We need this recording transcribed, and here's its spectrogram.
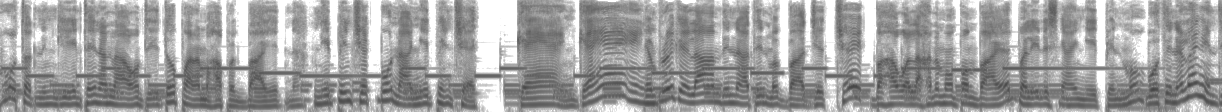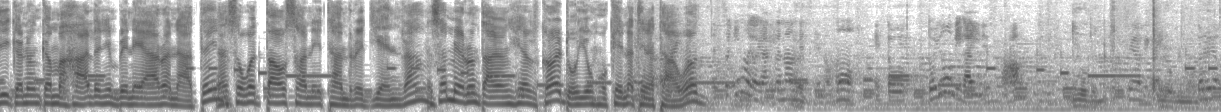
ako at nanghihintay na lang ako dito para makapagbayad na. Ngipin check muna, ngipin check. Gang, gang! Siyempre, kailangan din natin mag-budget check. Baka wala ka namang pambayad, malinis nga yung ngipin mo. Buti na lang, hindi ganun kamahalan yung binayaran natin. Nasa 1,800 yen lang. Nasa meron tayong health card o yung hukay na tinatawag. 次の予約なんですけども、えっと、土曜日がいいですか土曜日の土曜日がいい土曜日の土曜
